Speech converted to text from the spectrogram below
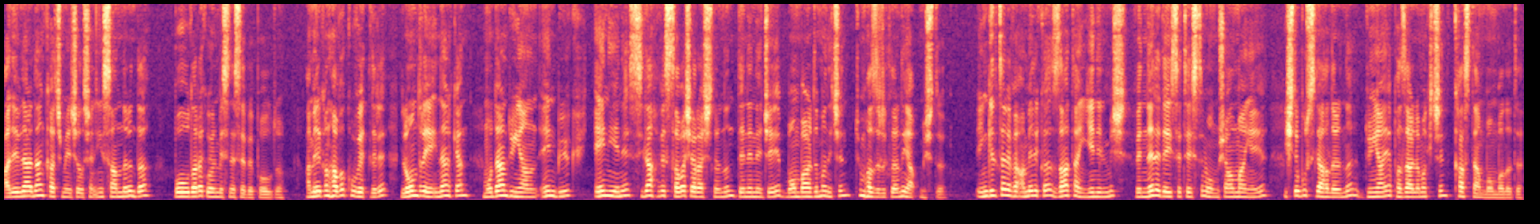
alevlerden kaçmaya çalışan insanların da boğularak ölmesine sebep oldu. Amerikan Hava Kuvvetleri Londra'ya inerken modern dünyanın en büyük, en yeni silah ve savaş araçlarının deneneceği bombardıman için tüm hazırlıklarını yapmıştı. İngiltere ve Amerika zaten yenilmiş ve neredeyse teslim olmuş Almanya'yı işte bu silahlarını dünyaya pazarlamak için kasten bombaladı.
